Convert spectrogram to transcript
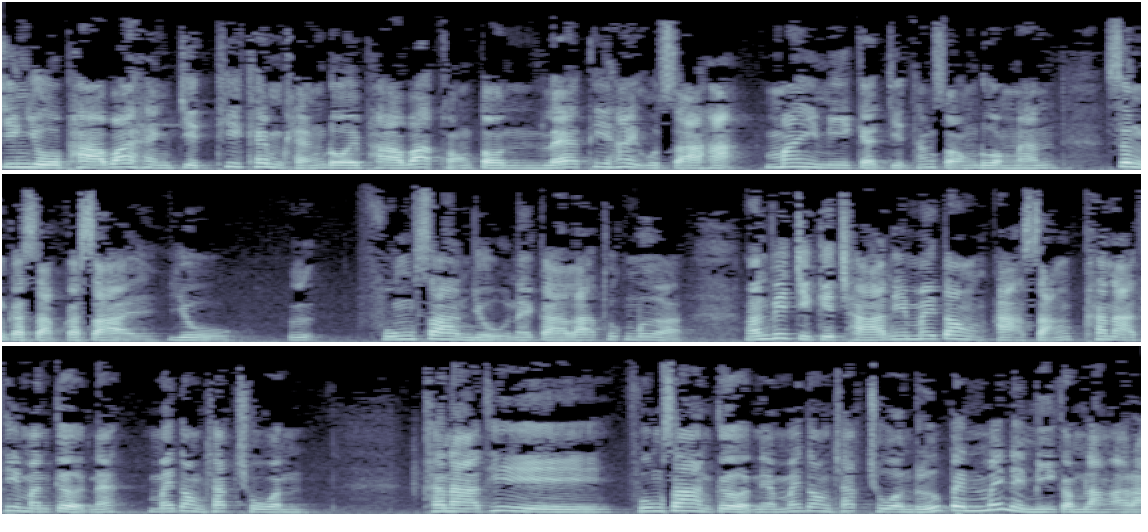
จริงอยู่ภาวะแห่งจิตที่เข้มแข็งโดยภาวะของตนและที่ให้อุตสาหะไม่มีแก่จิตทั้งสองดวงนั้น ซึ่งกระสับกระส่ายอยู่ ฟุ้งซ่านอยู่ในกาละทุกเมื่ออันวิจิกิจฉานี่ไม่ต้องอสังขณะที่มันเกิดนะไม่ต้องชักชวน ขณะที่ฟุ้งซ่านเกิดเนี่ยไม่ต้องชักชวน หรือเป็นไม่ได้มีกำลังอะไร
